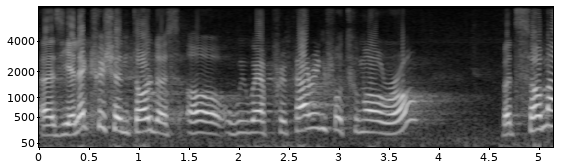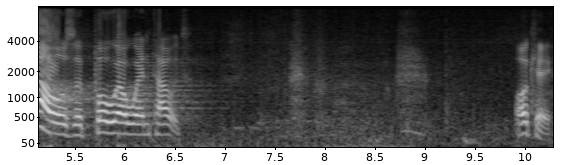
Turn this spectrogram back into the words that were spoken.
uh, the electrician told us, oh, we were preparing for tomorrow, but somehow the power went out. okay.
